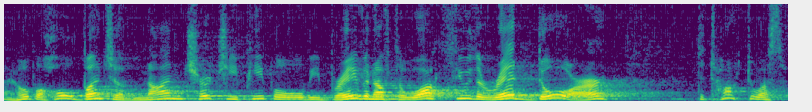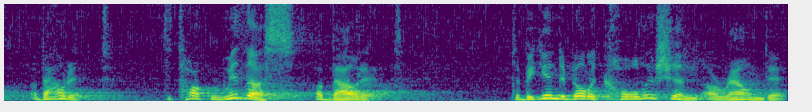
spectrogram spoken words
I hope a whole bunch of non churchy people will be brave enough to walk through the red door to talk to us about it, to talk with us about it, to begin to build a coalition around it,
